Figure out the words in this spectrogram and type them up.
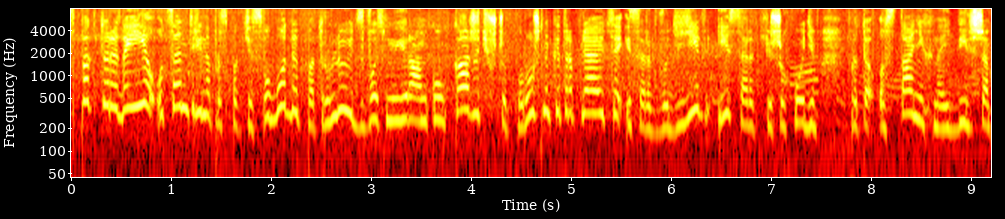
Інспектори ДАІ у центрі на проспекті Свободи патрулюють з 8 ранку. Кажуть, що порушники трапляються і серед водіїв, і серед пішоходів. Проте останніх найбільше.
